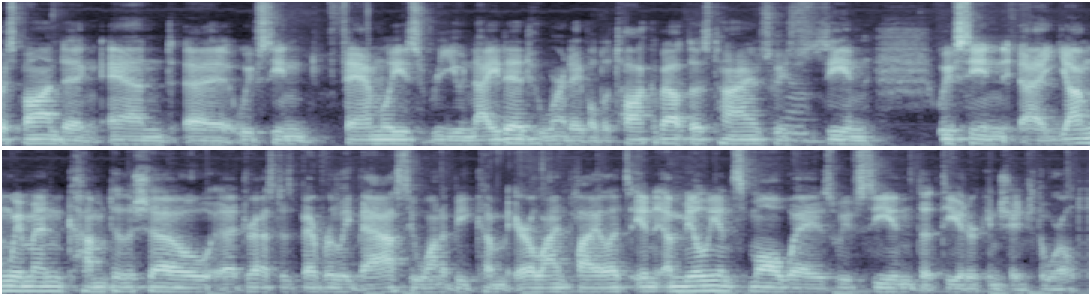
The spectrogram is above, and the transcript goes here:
responding and uh, we've seen families reunited who weren't able to talk about those times we've yeah. seen we've seen uh, young women come to the show uh, dressed as Beverley Bass who want to become airline pilots in a million small ways we've seen that theater can change the world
